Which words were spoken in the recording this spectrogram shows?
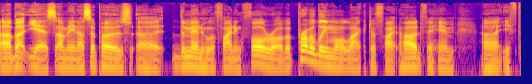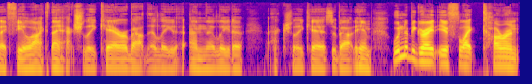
Uh, but yes, I mean, I suppose uh, the men who are fighting for Robb are probably more like to fight hard for him uh, if they feel like they actually care about their leader and their leader actually cares about him. Wouldn't it be great if like current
